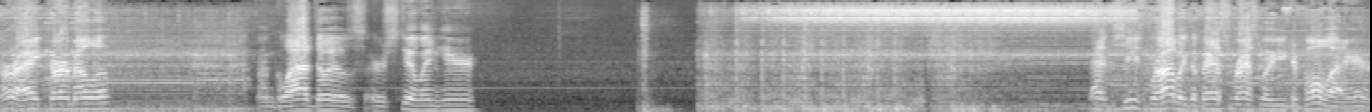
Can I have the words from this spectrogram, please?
Alright, Carmella. I'm glad those are still in here. She's probably the best wrestler you can pull out of here.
